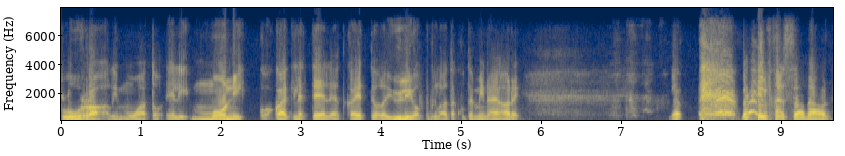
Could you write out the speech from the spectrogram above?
pluraalimuoto, eli monikko kaikille teille, jotka ette ole ylioppilaita, kuten minä ja Ari. Ja päivän sana on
